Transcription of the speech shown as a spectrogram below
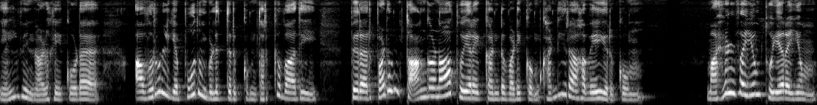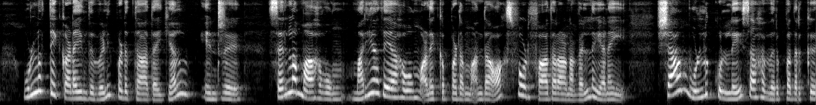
எல்வின் அழுகை கூட அவருள் எப்போதும் விழித்திருக்கும் தர்க்கவாதி பிறர் படும் தாங்கனா துயரைக் கண்டு வடிக்கும் கண்ணீராகவே இருக்கும். மகிழ்வையும் துயரையும் உள்ளத்தை கடைந்து வெளிப்படுத்தாத எல் என்று செல்லமாகவும் மரியாதையாகவும் அழைக்கப்படும் அந்த ஆக்ஸ்போர்ட் ஃபாதரான வெள்ளையனை ஷாம் உள்ளுக்குள் லேசாக வெறுப்பதற்கு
